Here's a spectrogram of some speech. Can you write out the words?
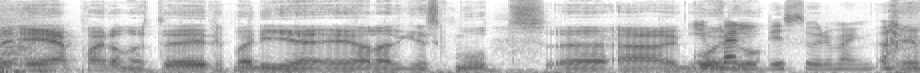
Det er paranøtter Marie er allergisk mot. Eh, jeg I går jo veldig store mengder.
